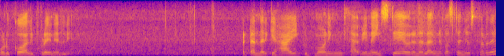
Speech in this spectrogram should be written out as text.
పడుకోవాలి ఇప్పుడైనా వెళ్ళి బట్ అందరికీ hi good morning have a nice day. ఎవరైనా లైవ్ని ఫస్ట్ టైం చూస్తున్నారదే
